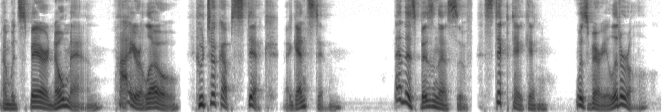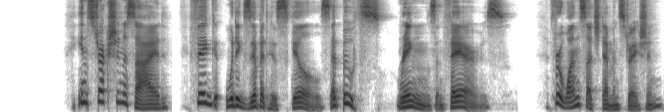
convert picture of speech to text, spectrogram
and would spare no man, high or low, who took up stick against him. And this business of stick taking was very literal. Instruction aside, Figg would exhibit his skills at booths rings, and fairs. For one such demonstration,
